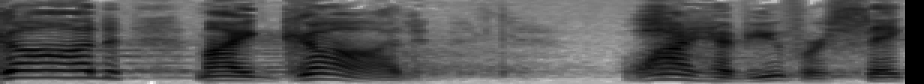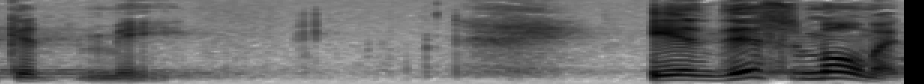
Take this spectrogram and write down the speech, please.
God, my God, why have you forsaken me? In this moment,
